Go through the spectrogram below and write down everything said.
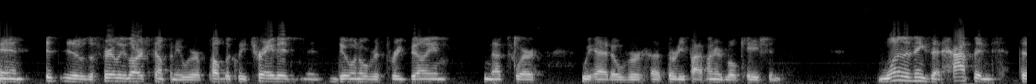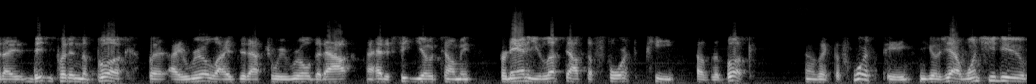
And it, it was a fairly large company. We were publicly traded, doing over three billion, and that's where we had over uh, 3,500 locations. One of the things that happened that I didn't put in the book, but I realized it after we ruled it out. I had a CEO tell me, "Hernani, you left out the fourth P of the book." And I was like, "The fourth P?" He goes, "Yeah. Once you do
